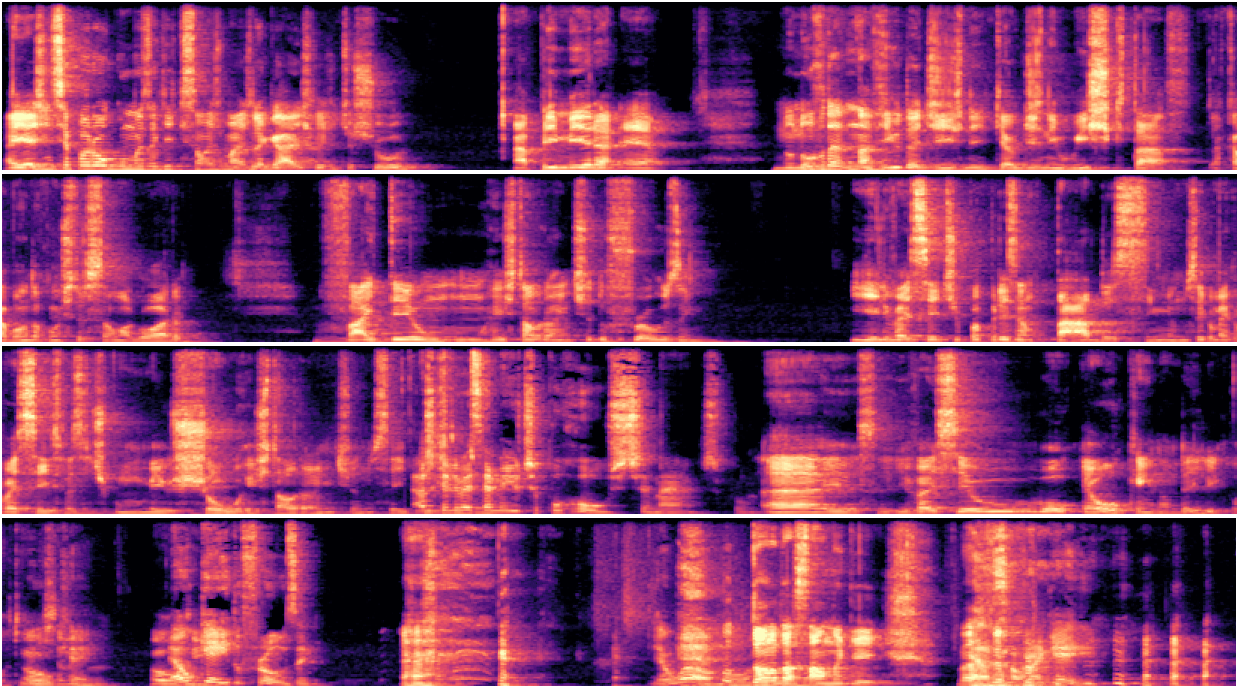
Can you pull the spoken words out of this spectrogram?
Aí a gente separou algumas aqui que são as mais legais que a gente achou. A primeira é no novo navio da Disney, que é o Disney Wish, que está acabando a construção agora, vai ter um, um restaurante do Frozen. E ele vai ser, tipo, apresentado, assim. Eu não sei como é que vai ser isso. Vai ser, tipo, um meio show, restaurante. Eu não sei. Acho que ele vai ser meio, tipo, host, né? Tipo... É, isso. E vai ser o... o é Oaken o nome dele em português Oaken. também? Oaken. É o gay do Frozen. Eu amo. O dono da sauna gay. É a sauna gay.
